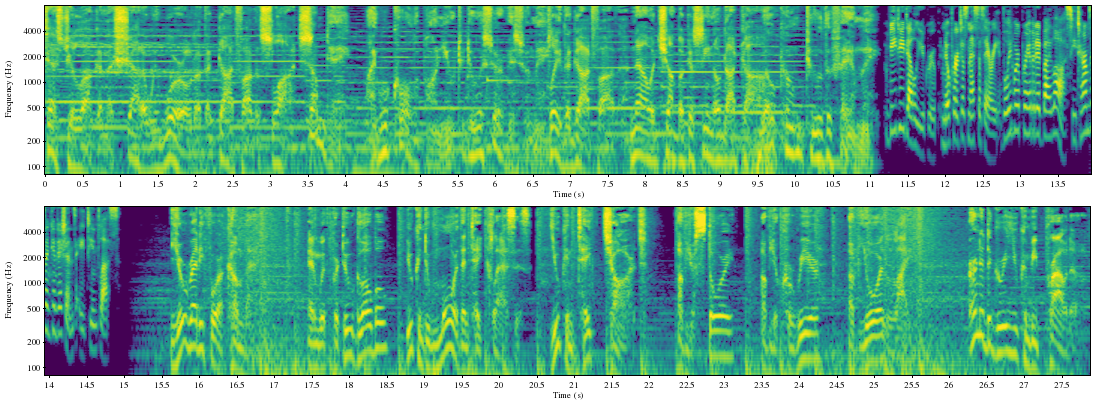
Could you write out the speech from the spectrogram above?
Test your luck in the shadowy world of The Godfather slot. Someday, I will call upon you to do a service for me. Play The Godfather now at Chumbacasino.com. Welcome to the family. VGW Group. No purchase necessary. Void where prohibited by law. See terms and conditions. 18 plus. You're ready for a comeback. And with Purdue Global, you can do more than take classes. You can take charge of your story, of your career, of your life. Earn a degree you can be proud of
